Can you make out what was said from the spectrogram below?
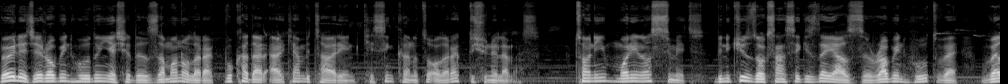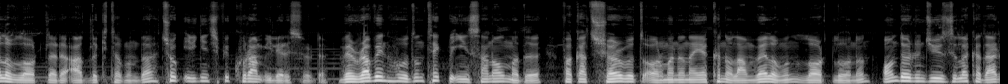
Böylece Robin Hood'un yaşadığı zaman olarak bu kadar erken bir tarihin kesin kanıtı olarak düşünülemez. Tony Molino Smith, 1298'de yazdığı Robin Hood ve Well of Lordları adlı kitabında çok ilginç bir kuram ileri sürdü. Ve Robin Hood'un tek bir insan olmadığı fakat Sherwood ormanına yakın olan Wellow'un lordluğunun 14. yüzyıla kadar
